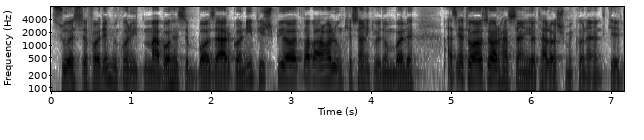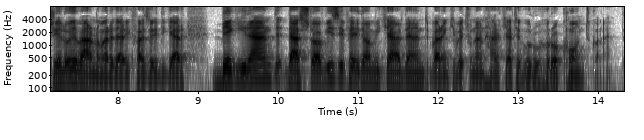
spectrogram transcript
سوء استفاده می‌کنید. مباحث بازرگانی پیش بیاد و به حال اون کسانی که به دنبال اذیت و آزار هستند یا تلاش می‌کنند که جلوی برنامه رو در یک فضای دیگر بگیرند دستاویزی پیدا می‌کردند برای اینکه بتونن حرکت گروه رو کند کنند.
